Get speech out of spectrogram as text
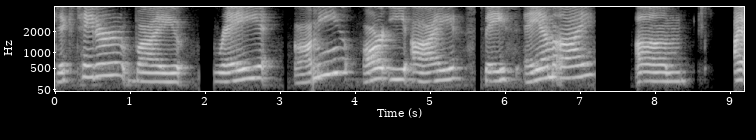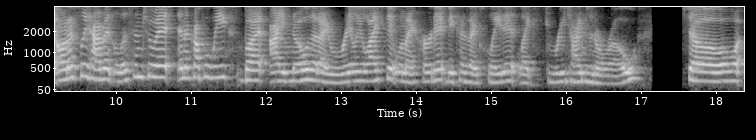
"Dictator" by Rei Ami. R E I space A M I. Um, I honestly haven't listened to it in a couple weeks, but I know that I really liked it when I heard it because I played it like three times in a row. So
